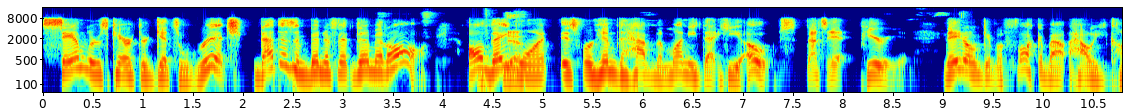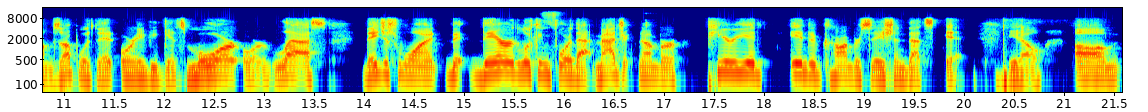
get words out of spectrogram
Sandler's character gets rich, that doesn't benefit them at all. All they Yeah. want is for him to have the money that he owes. That's it. Period they don't give a fuck about how he comes up with it or if he gets more or less. They just want they're looking for that magic number. Period. End of conversation. That's it. You know. Um.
